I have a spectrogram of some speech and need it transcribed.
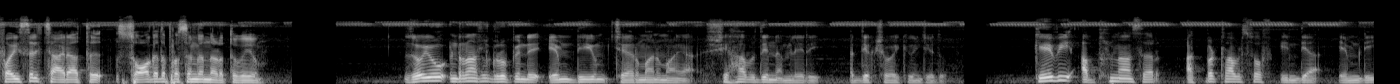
ഫൈസൽ ചാരാത്ത് സ്വാഗത പ്രസംഗം നടത്തുകയും സോയോ ഇന്റർനാഷണൽ ഗ്രൂപ്പിന്റെ എം ഡിയും ചെയർമാനുമായ ഷിഹാബുദ്ദീൻ അംലേരി അധ്യക്ഷ വഹിക്കുകയും ചെയ്തു. K V Abdul Nasar Akbar travels of India M D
